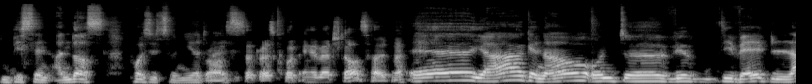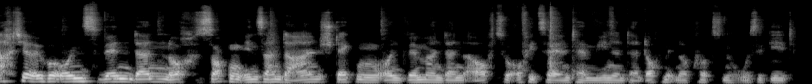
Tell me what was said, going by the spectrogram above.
ein bisschen anders positioniert. Ja, als der Dresscode Engelbert Strauß halt, ne? Äh, ja, genau. Und äh, wir, die Welt lacht ja über uns, wenn dann noch Socken in Sandalen stecken und wenn man dann auch zu offiziellen Terminen dann doch mit einer kurzen Hose geht.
